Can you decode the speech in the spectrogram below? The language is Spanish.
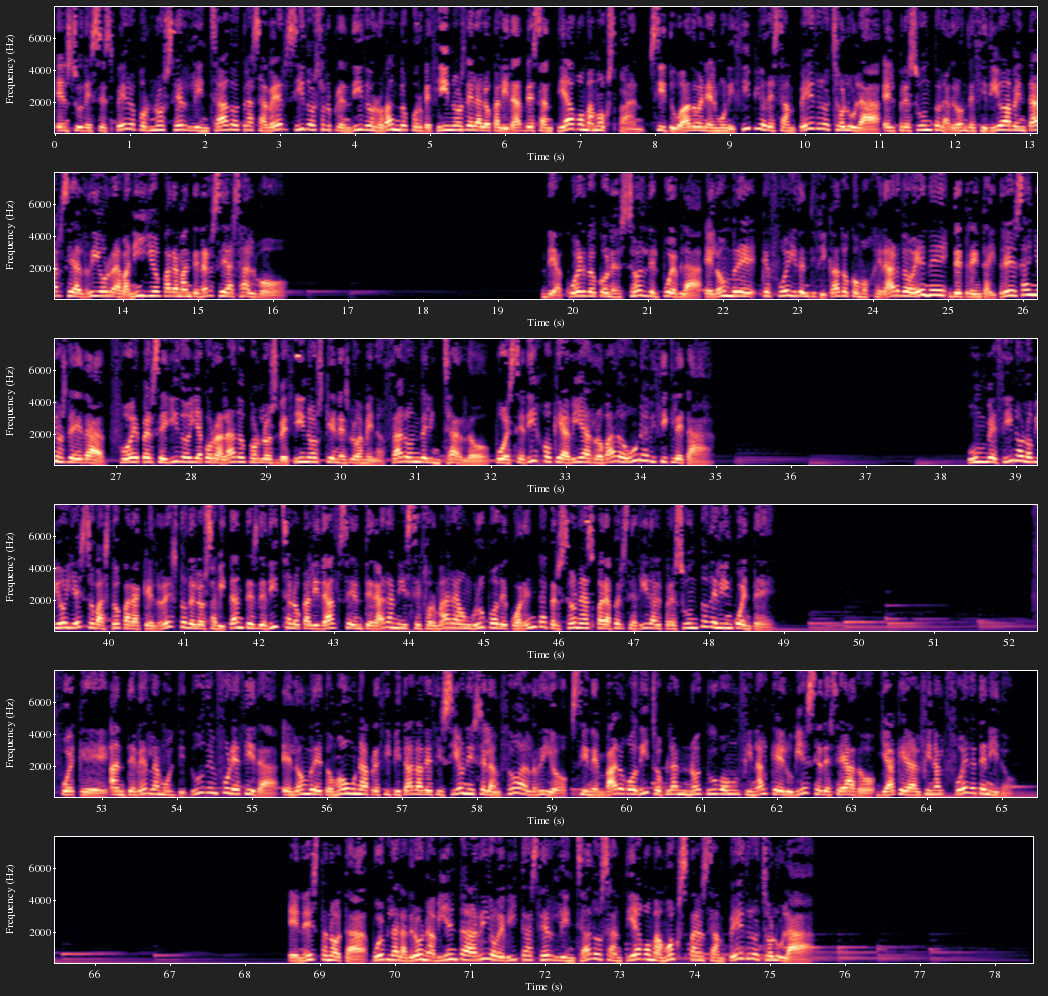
En su desespero por no ser linchado tras haber sido sorprendido robando por vecinos de la localidad de Santiago Mamoxpan, situado en el municipio de San Pedro Cholula, el presunto ladrón decidió aventarse al río Rabanillo para mantenerse a salvo. De acuerdo con el Sol del Puebla, el hombre, que fue identificado como Gerardo N., de 33 años de edad, fue perseguido y acorralado por los vecinos quienes lo amenazaron de lincharlo, pues se dijo que había robado una bicicleta. Un vecino lo vio y eso bastó para que el resto de los habitantes de dicha localidad se enteraran y se formara un grupo de 40 personas para perseguir al presunto delincuente. Fue que, ante ver la multitud enfurecida, el hombre tomó una precipitada decisión y se lanzó al río, sin embargo dicho plan no tuvo un final que él hubiese deseado, ya que al final fue detenido. En esta nota, Puebla ladrón avienta a Río evita ser linchado Santiago Mamoxpan San Pedro Cholula.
